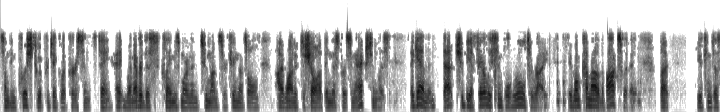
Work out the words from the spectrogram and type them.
something pushed to a particular person saying, hey, whenever this claim is more than two months or three months old, I want it to show up in this person action list. Again, that should be a fairly simple rule to write. It won't come out of the box with it, but you can just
